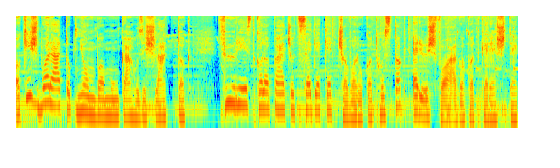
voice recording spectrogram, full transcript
A kis barátok nyomban munkához is láttak, fűrészt, kalapácsot, szegeket, csavarokat hoztak, erős faágakat kerestek.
